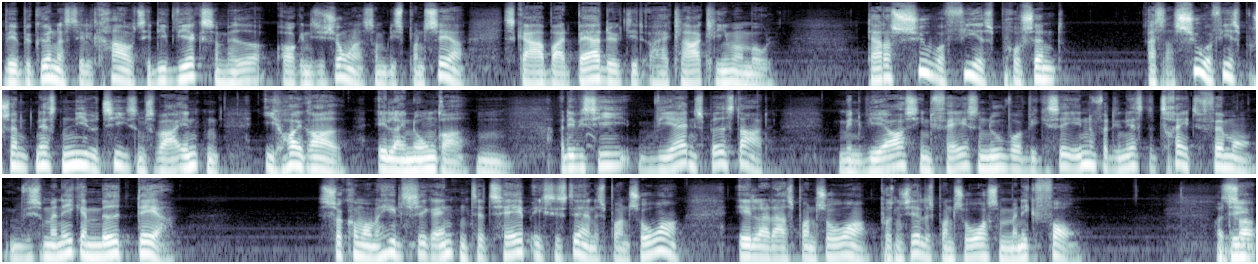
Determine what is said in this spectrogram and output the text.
vil begynde at stille krav til de virksomheder og organisationer, som de sponsorer, skal arbejde bæredygtigt og have klare klimamål? Der er der 87 procent, altså 87 procent, næsten 9 ud af 10, som svarer enten i høj grad eller i nogen grad. Mm. Og det vil sige, at vi er i en spæd start, men vi er også i en fase nu, hvor vi kan se inden for de næste 3-5 år, hvis man ikke er med der, så kommer man helt sikkert enten til at tabe eksisterende sponsorer, eller der er sponsorer, potentielle sponsorer, som man ikke får. Og det... så,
